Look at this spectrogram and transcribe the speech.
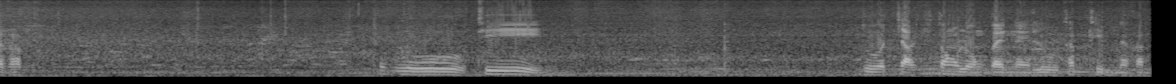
นะครับ ทุกรูที่ตัวจักรที่ต้องลงไปในรูทับทิมนะครับ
